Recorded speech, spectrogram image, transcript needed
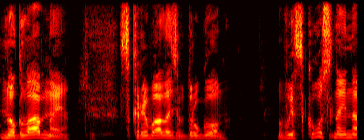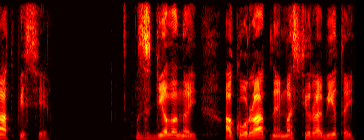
Но главное скрывалось в другом, в искусной надписи, сделанной аккуратной, мастеровитой,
